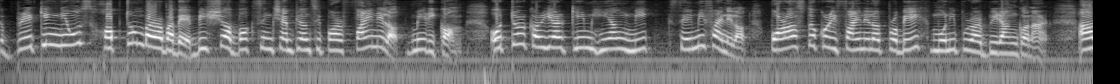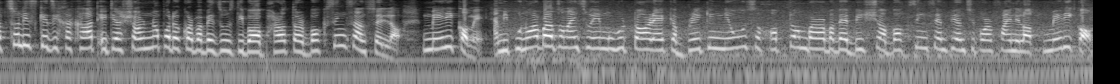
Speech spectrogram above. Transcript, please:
ব্ৰেকিং নিউজ সপ্তমবাৰৰ বাবে বিশ্ব বক্সিং চেম্পিয়নশ্বিপৰ ফাইনেলত মেৰী কম। উত্তৰ কোৰিয়াৰ কিম হিয়াং মিক ছেমি ফাইনেলত পৰাস্ত কৰি ফাইনেলত প্ৰৱেশ মণিপুৰৰ বীৰাংগনাৰ। আঠচল্লিছ কেজি শাখাত এতিয়া স্বৰ্ণ পদকৰ বাবে যুঁজ দিব ভাৰতৰ বক্সিং চাঞ্চল্য। মেৰী কমে। আমি পুনৰবাৰ জনাইছোঁ এই মুহূৰ্তৰ এক ব্ৰেকিং নিউজ সপ্তমবাৰৰ বাবে বিশ্ব বক্সিং চেম্পিয়নশ্বিপৰ ফাইনেলত Mary Kom.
